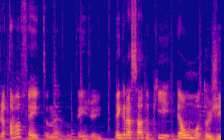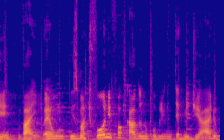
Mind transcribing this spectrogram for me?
já tava feito, né? Não tem jeito. É engraçado que é um Moto G, vai, é um smartphone focado no público intermediário.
